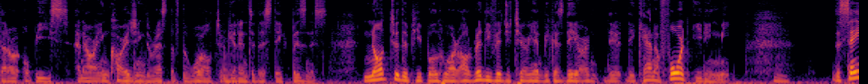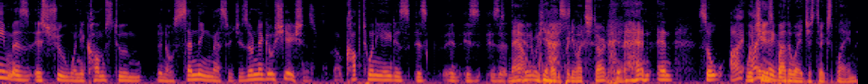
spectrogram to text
that are obese and are encouraging the rest of the world to mm. get into the steak business, not to the people who are already vegetarian because they are they, they can't afford eating meat. Mm. The same is, is true when it comes to you know sending messages or negotiations. COP twenty eight is is is is a, now yes. pretty much started. Yeah. and and so I, which I is, by the way, just to explain,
